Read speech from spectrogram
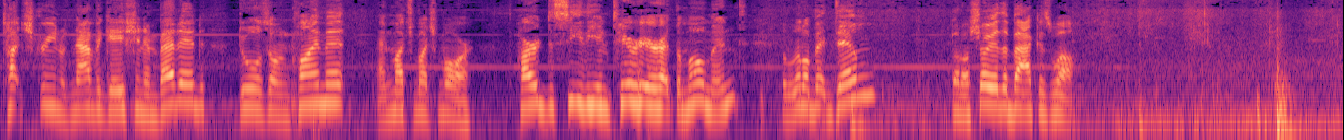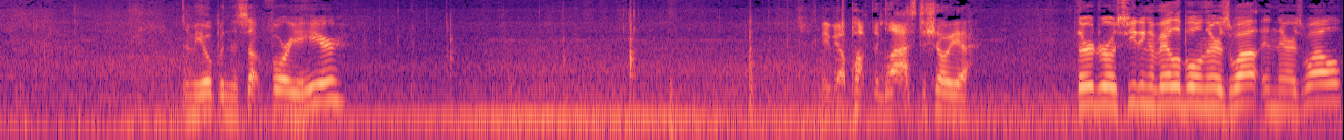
touchscreen with navigation embedded, dual zone climate, and much, much more. Hard to see the interior at the moment, a little bit dim, but I'll show you the back as well. Let me open this up for you here. Maybe I'll pop the glass to show you. Third row seating available in there as well. In there as well.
